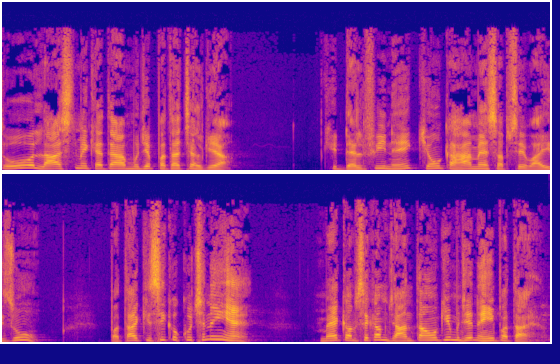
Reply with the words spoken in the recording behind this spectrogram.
तो लास्ट में कहता है मुझे पता चल गया कि डेल्फी ने क्यों कहा, मैं सबसे वाइज हूँ। पता किसी को कुछ नहीं है। मैं कम से कम जानता हूँ कि मुझे नहीं पता है।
